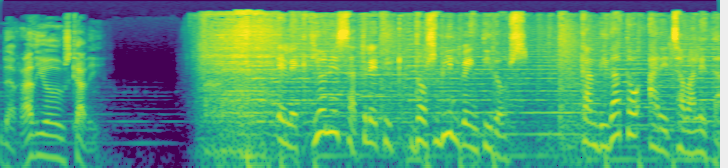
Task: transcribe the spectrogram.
de Radio Euskadi. Elecciones Athletic 2022. Candidato Arechavaleta.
